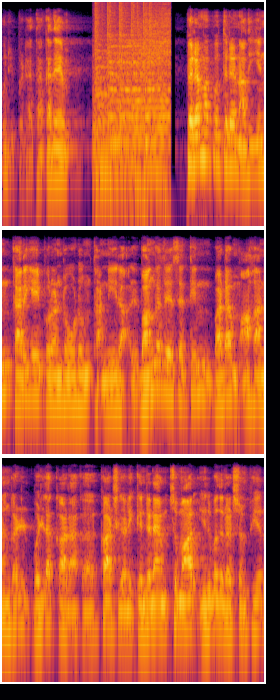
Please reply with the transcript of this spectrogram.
குறிப்பிடத்தக்கது. பிரம்மபுத்திர நதியின் கரையை புரண்டோடும் தண்ணீரால் வங்கதேசத்தின் வட மாகாணங்கள் வெள்ளக்காடாக காட்சியளிக்கின்றன. சுமார் இருபது லட்சம் பேர்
